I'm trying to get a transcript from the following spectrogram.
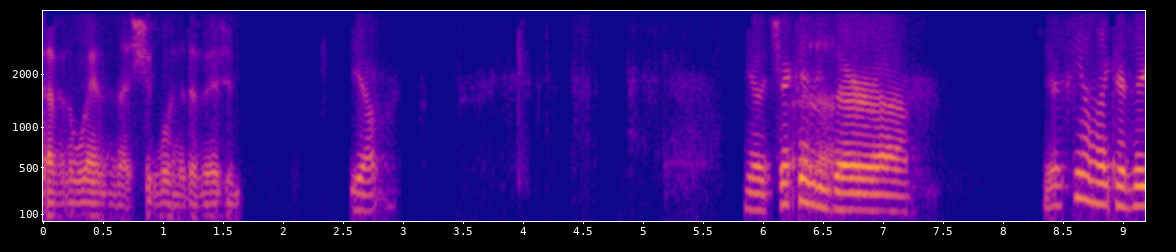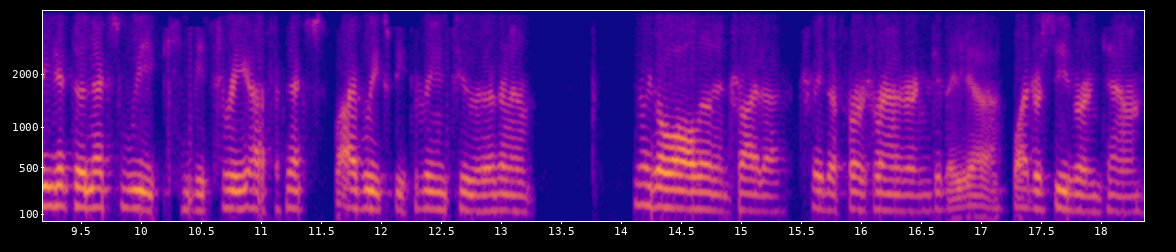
seven wins, and that should win the division. Yep. Yeah, the chickens uh, are. uh They're feeling like if they get to next week, be three. Uh, the next five weeks, be three and two. They're gonna gonna go all in and try to trade their first rounder and get a uh, wide receiver in town.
